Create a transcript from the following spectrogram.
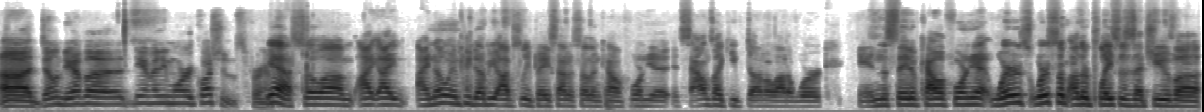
Uh, Dylan, do you have a do you have any more questions for him? Yeah, so um, I, I I know MPW obviously based out of Southern California. It sounds like you've done a lot of work in the state of California. Where's where's some other places that you've uh,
